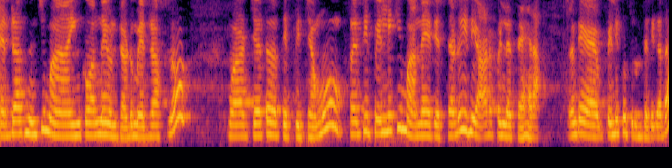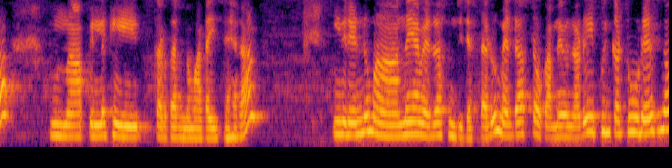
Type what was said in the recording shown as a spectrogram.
మెడ్రాస్ నుంచి మా ఇంకో అన్నయ్య ఉంటాడు మెడ్రాస్లో. వాడి చేత తెప్పించాము. ప్రతి పెళ్ళికి మా అన్నయ్య తెస్తాడు. ఇది ఆడపిల్ల సెహరా. అంటే పెళ్ళి కూతురు ఉంటుంది కదా ఆ పిల్లకి కడతారన్నమాట ఈ సెహరా. ఇవి రెండు మా అన్నయ్య మెడ్రాస్ నుంచి చేస్తాడు. మెడ్రాస్లో ఒక అన్నయ్య ఉన్నాడు. ఇప్పుడు ఇంకా టూ డేస్లో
